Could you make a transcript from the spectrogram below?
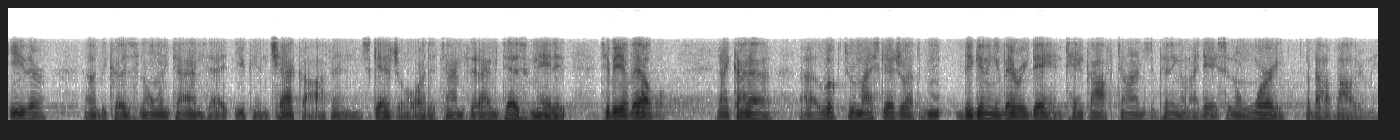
either, uh, because the only times that you can check off and schedule are the times that I've designated to be available. And I kind of uh, look through my schedule at the beginning of every day and take off times depending on my day, so don't worry about bothering me.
